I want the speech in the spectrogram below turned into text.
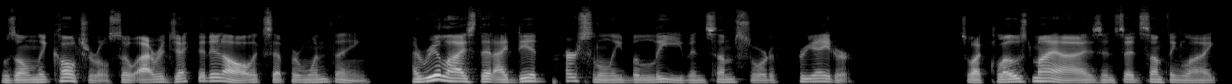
was only cultural, so I rejected it all except for one thing. I realized that I did personally believe in some sort of creator. So I closed my eyes and said something like,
